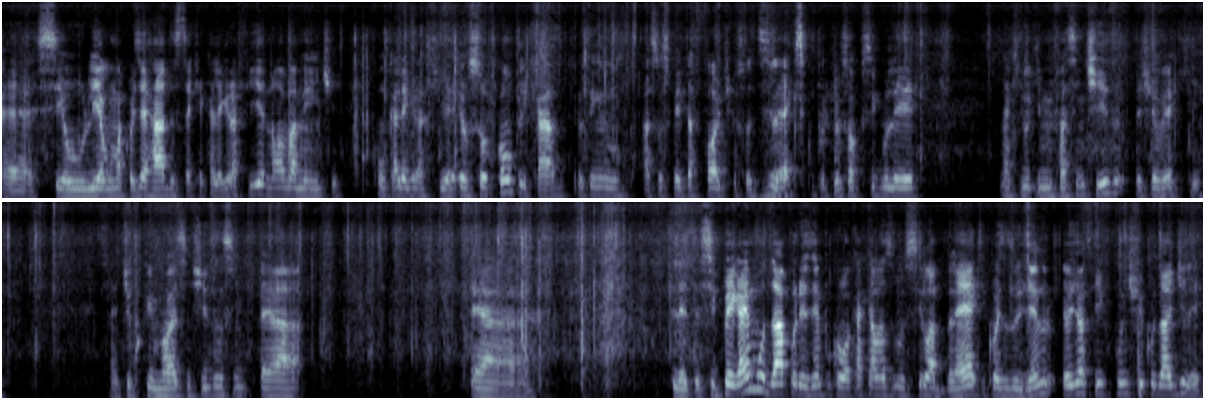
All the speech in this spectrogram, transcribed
É, se eu li alguma coisa errada, está aqui a caligrafia. Novamente, com caligrafia eu sou complicado. Eu tenho a suspeita forte que eu sou disléxico, porque eu só consigo ler naquilo que me faz sentido. Deixa eu ver aqui. É, tipo, que me faz sentido é a, é a letra. Se pegar e mudar, por exemplo, colocar aquelas Lucila Black, coisa do gênero, eu já fico com dificuldade de ler,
